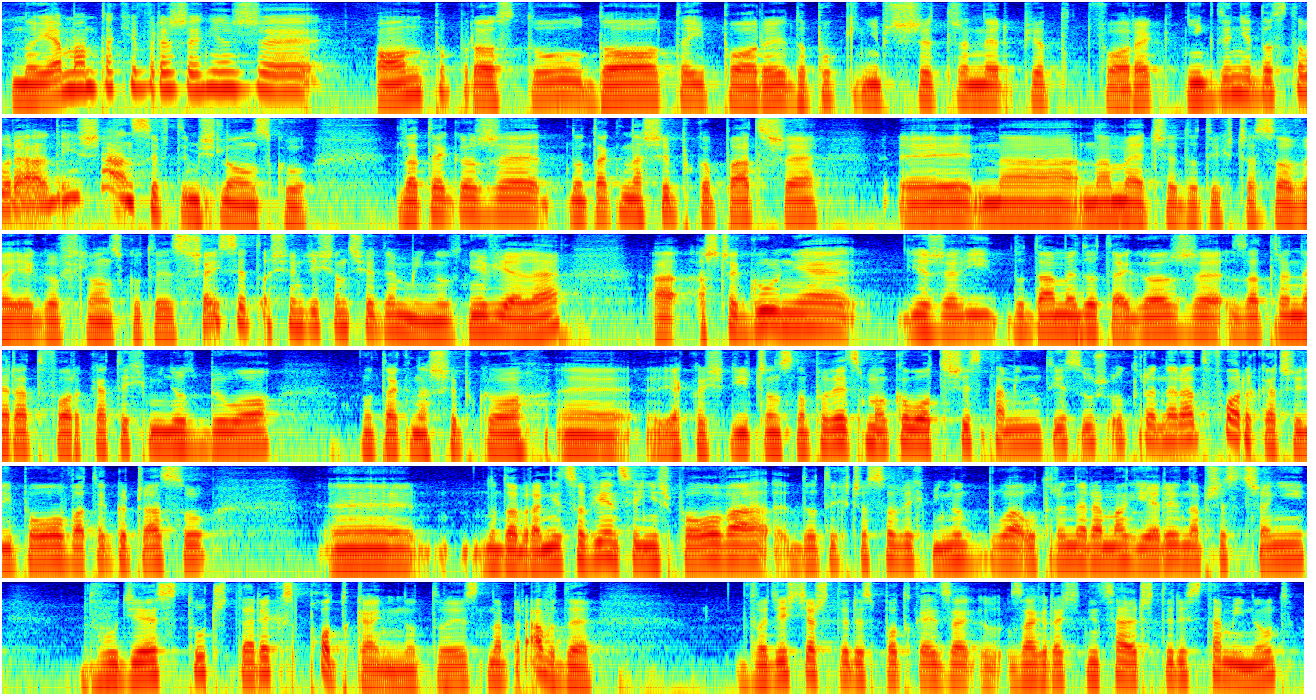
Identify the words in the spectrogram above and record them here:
No ja mam takie wrażenie, że on po prostu do tej pory, dopóki nie przyszedł trener Piotr Tworek, nigdy nie dostał realnej szansy w tym Śląsku. Dlatego, że no tak na szybko patrzę y, na, na mecze dotychczasowe jego w Śląsku. To jest 687 minut, niewiele, a, a szczególnie jeżeli dodamy do tego, że za trenera Tworka tych minut było no tak na szybko y, jakoś licząc, no powiedzmy około 300 minut jest już u trenera Tworka, czyli połowa tego czasu no dobra, nieco więcej niż połowa dotychczasowych minut była u trenera Magiery na przestrzeni 24 spotkań. No to jest naprawdę 24 spotkań, zagrać niecałe 400 minut.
